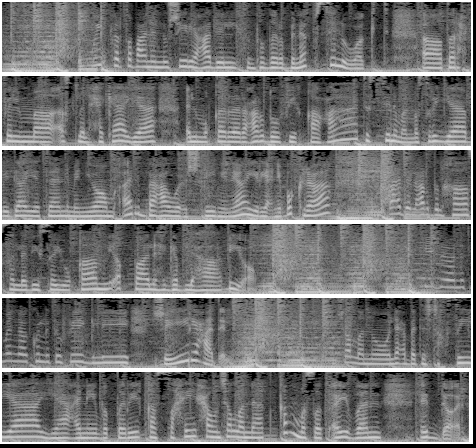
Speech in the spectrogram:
ويذكر طبعا أنه شيري عادل تنتظر بنفس الوقت. آه، طرح فيلم أصل الحكاية المقرر عرضه في قاعات السينما المصرية بداية من يوم 24 يناير يعني بكرة بعد العرض الخاص الذي سيقام لأبطاله قبلها بيوم. نتمنى كل توفيق لشيري عادل. إن شاء الله إنه لعبة الشخصية يعني بالطريقة الصحيحة وإن شاء الله إنها تقمصت أيضا الدور.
